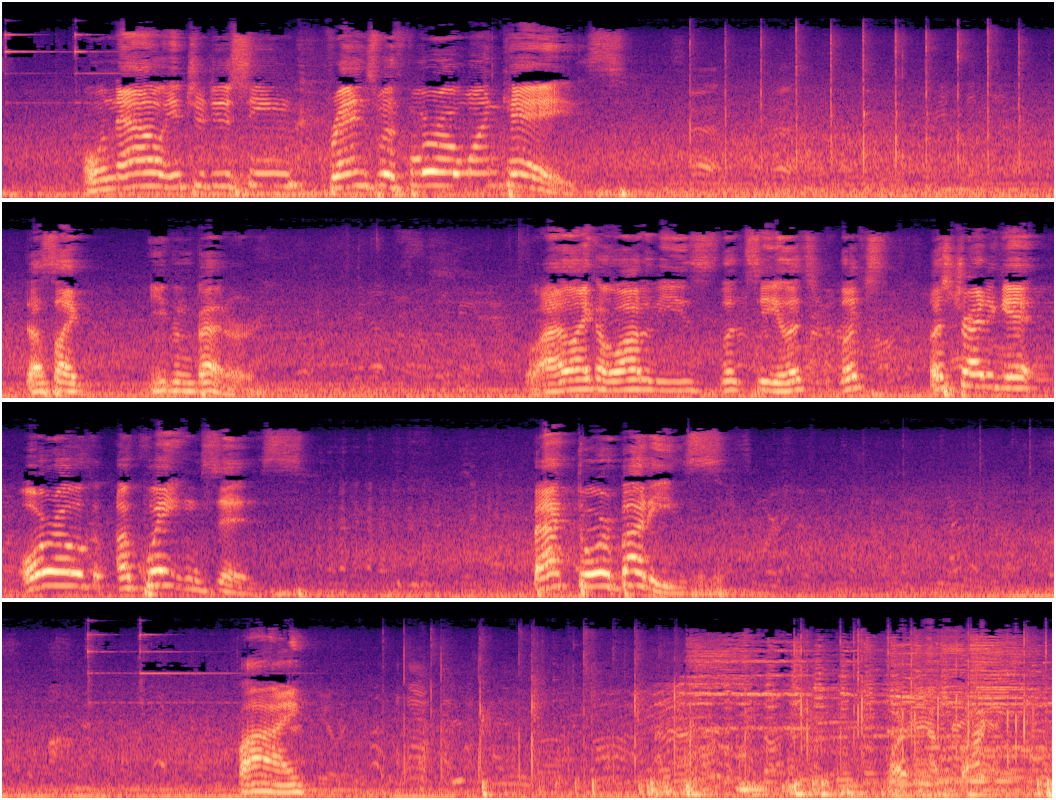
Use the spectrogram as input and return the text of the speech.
Well, now introducing Friends with 401ks. That's like even better. I like a lot of these. Let's see. Let's let's let's try to get oral acquaintances. Backdoor buddies. Bye. What the fuck?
